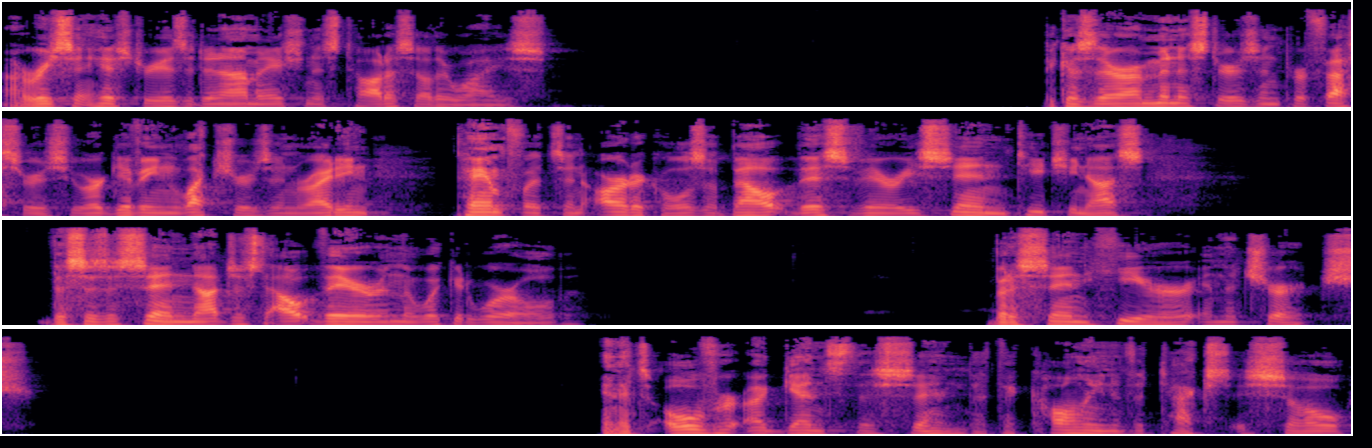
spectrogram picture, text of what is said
our recent history as a denomination has taught us otherwise. Because there are ministers and professors who are giving lectures and writing pamphlets and articles about this very sin, teaching us this is a sin not just out there in the wicked world, but a sin here in the church. And it's over against this sin that the calling of the text is so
